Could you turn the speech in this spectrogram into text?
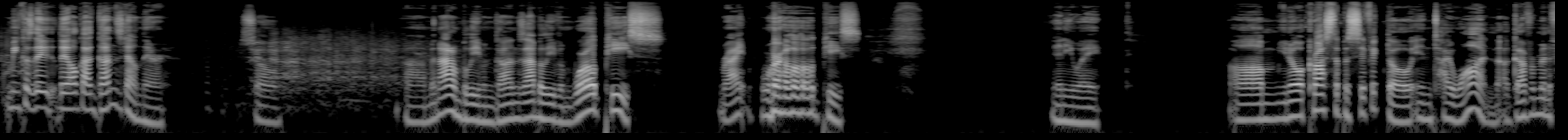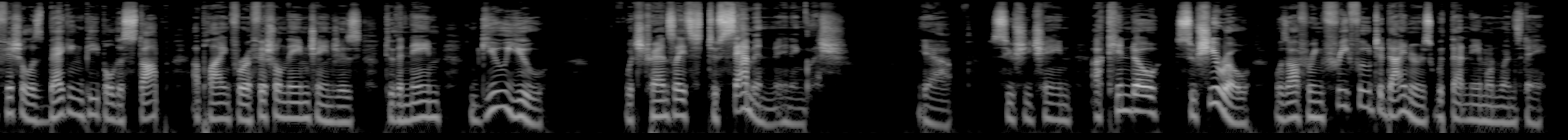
I mean, because they, they all got guns down there. So, um, and I don't believe in guns. I believe in world peace. Right? World peace. Anyway. Um, you know, across the Pacific, though, in Taiwan, a government official is begging people to stop applying for official name changes to the name Gui Yu, which translates to salmon in English. Yeah, sushi chain Akindo Sushiro was offering free food to diners with that name on Wednesday.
